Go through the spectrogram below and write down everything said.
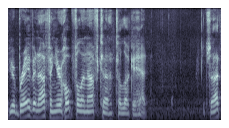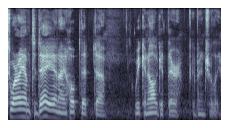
you're brave enough and you're hopeful enough to, to look ahead. So that's where I am today, and I hope that uh, we can all get there eventually.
